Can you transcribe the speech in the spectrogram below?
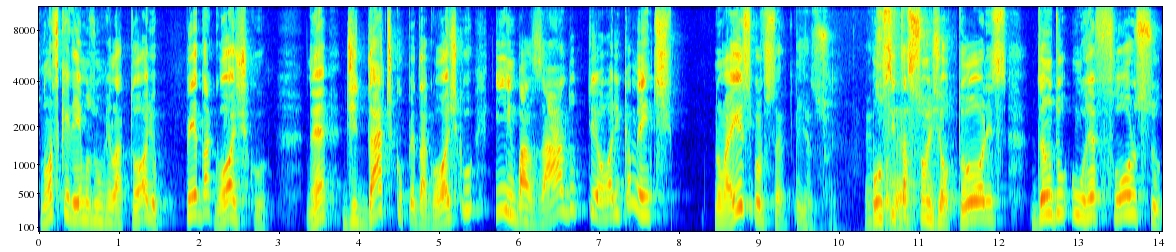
Nós queremos um relatório pedagógico, né? didático-pedagógico e embasado teoricamente. Não é isso, professor? Isso. Isso Com mesmo. citações de autores, dando um reforço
